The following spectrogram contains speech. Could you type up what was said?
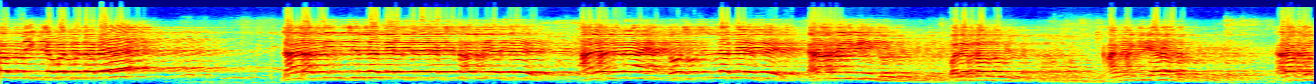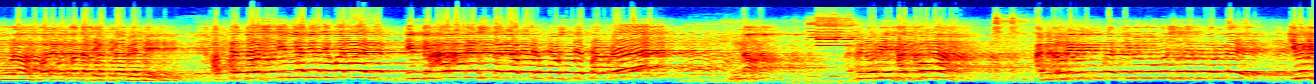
তাবলীগ জামাতে যাবে? যারা তিন চিল্লা দিয়েছে, এক সাল দিয়েছে, আলেম নাই, দশ চিল্লা দিয়েছে আর আমিরগিরি করবে। বলেন আমিরগিরি এরা দশ কিন্তু না। আমি নবী থাকব না। আমি নবীকে অনুসরণ করবে কীভাবে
